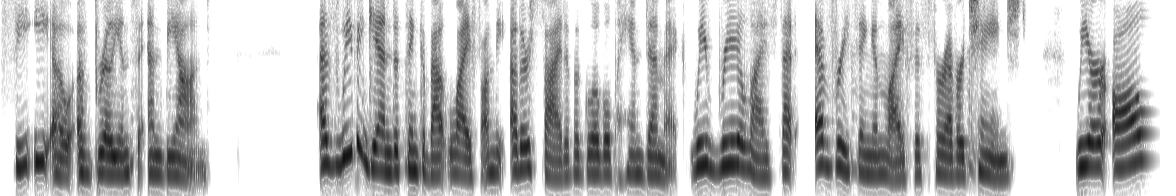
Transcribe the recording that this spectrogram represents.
CEO of Brilliance and Beyond. As we begin to think about life on the other side of a global pandemic, we realize that everything in life is forever mm-hmm. changed. We are all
